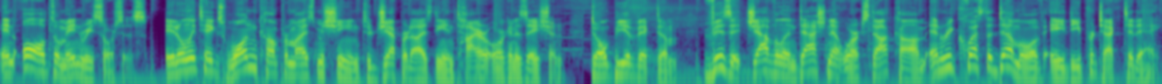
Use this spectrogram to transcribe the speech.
and all domain resources. It only takes one compromised machine to jeopardize the entire organization. Don't be a victim. Visit javelin-networks.com and request a demo of AD Protect today.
